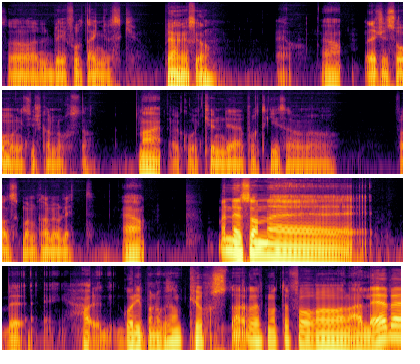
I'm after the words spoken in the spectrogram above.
så det blir fort engelsk. Blir engelsk, ja. Ja. Men det er ikke så mange som ikke kan norsk, da. Nei. Det er kun- kun de portugiserne og franskmannen kan jo litt. Ja. Men det er sånn eh, Går de på noe sånn kurs, da? Eller, på en måte for å, eller er det,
